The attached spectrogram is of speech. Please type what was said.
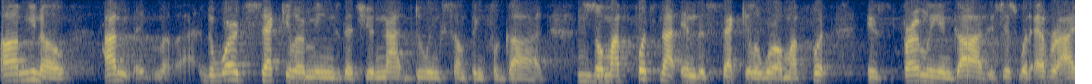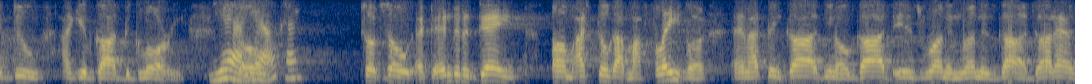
Um, you know, I'm the word secular means that you're not doing something for God. So my foot's not in the secular world. My foot is firmly in God. It's just whatever I do, I give God the glory. Yeah, So- yeah, okay. So so at the end of the day, um, I still got my flavor, and I think God, you know, God is run and run is God. God has.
